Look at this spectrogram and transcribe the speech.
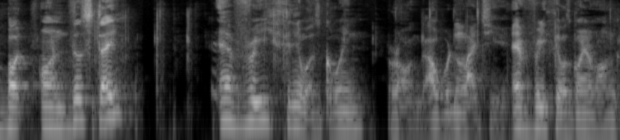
But on this day, everything was going wrong. I wouldn't lie to you. Everything was going wrong.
